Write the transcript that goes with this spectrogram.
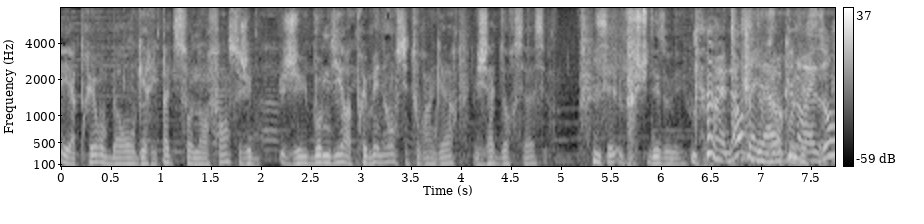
Et après, on, bah, on guérit pas de son enfance. J'ai eu beau me dire après, mais non, c'est tout ringard. Mais j'adore ça. Je suis désolé. Non, mais il n'y a aucune raison.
